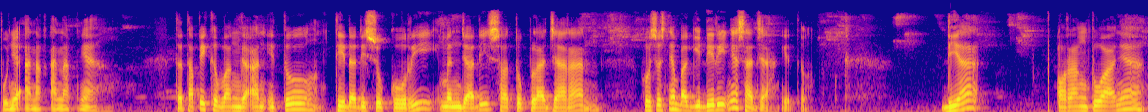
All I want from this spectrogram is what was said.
punya anak-anaknya. Tetapi kebanggaan itu tidak disyukuri menjadi suatu pelajaran khususnya bagi dirinya saja gitu. Dia orang tuanya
